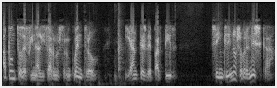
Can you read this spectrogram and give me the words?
A punto de finalizar nuestro encuentro, y antes de partir, se inclinó sobre Nesca,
